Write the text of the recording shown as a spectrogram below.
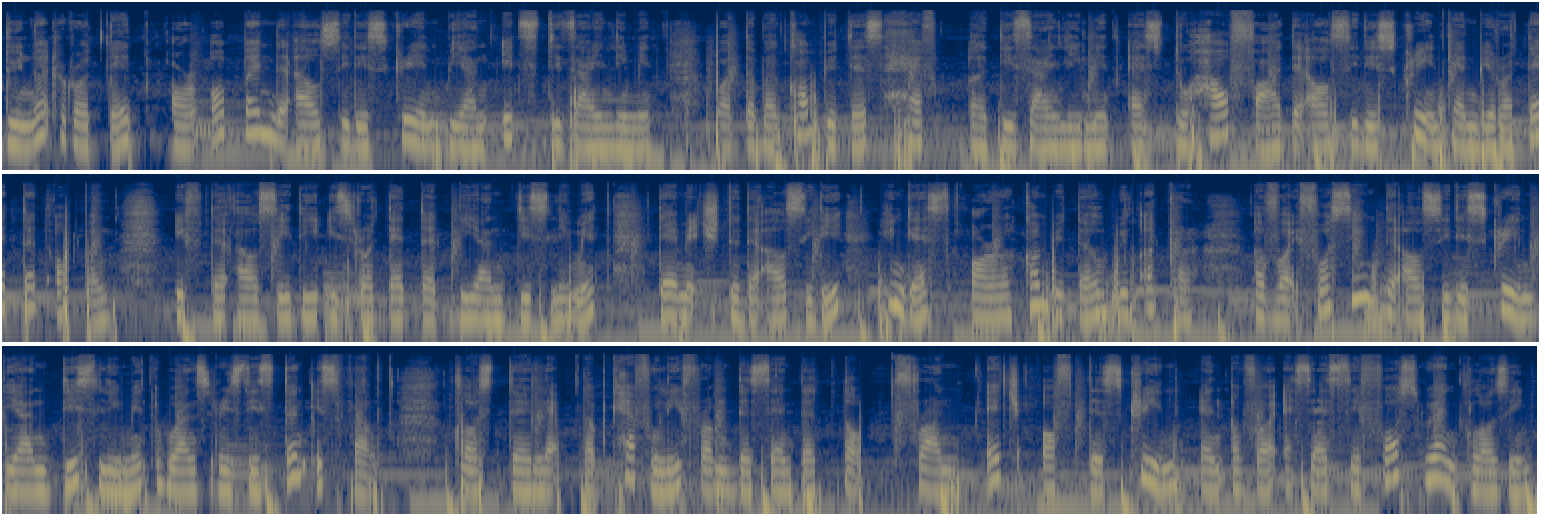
Do not rotate or open the LCD screen beyond its design limit. Portable computers have a design limit as to how far the LCD screen can be rotated open. If the LCD is rotated beyond this limit, damage to the LCD, hinges, or computer will occur. Avoid forcing the LCD screen beyond this limit once resistance is felt. Close the laptop carefully from the center top front edge of the screen and avoid excessive force when closing.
